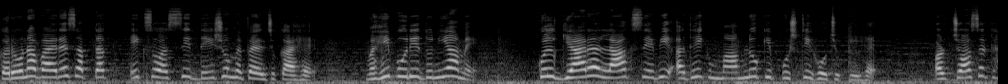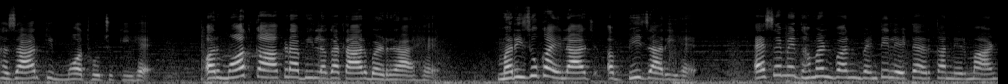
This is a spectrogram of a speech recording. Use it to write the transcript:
कोरोना वायरस अब तक 180 देशों में फैल चुका है। वहीं पूरी दुनिया में कुल 11 लाख से भी अधिक मामलों की पुष्टि हो चुकी है। और चौसठ हज़ार की मौत हो चुकी है और मौत का आंकड़ा भी लगातार बढ़ रहा है। मरीजों का इलाज अब भी जारी है। ऐसे में धमन वन वेंटिलेटर का निर्माण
